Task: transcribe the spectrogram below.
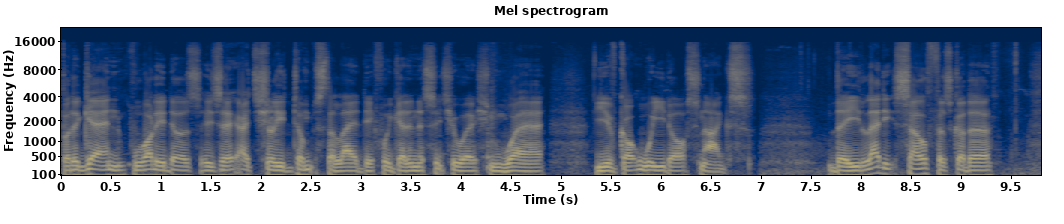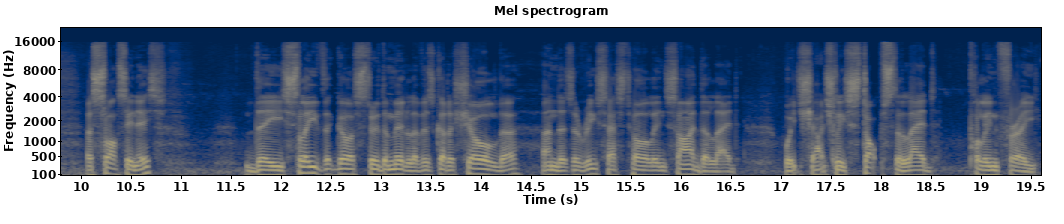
But again, what it does is it actually dumps the lead if we get in a situation where you've got weed or snags. The lead itself has got a, a slot in it the sleeve that goes through the middle of has got a shoulder and there's a recessed hole inside the lead which actually stops the lead pulling free.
